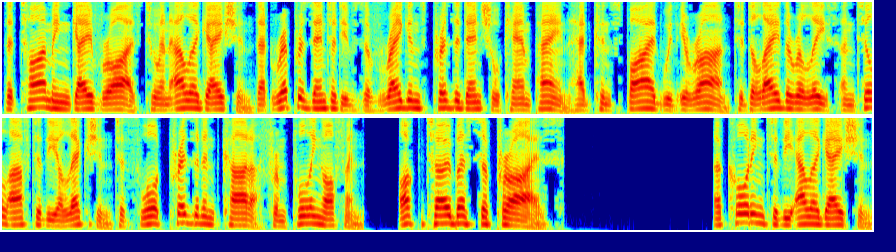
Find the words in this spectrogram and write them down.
The timing gave rise to an allegation that representatives of Reagan's presidential campaign had conspired with Iran to delay the release until after the election to thwart President Carter from pulling off an October surprise According to the allegation,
